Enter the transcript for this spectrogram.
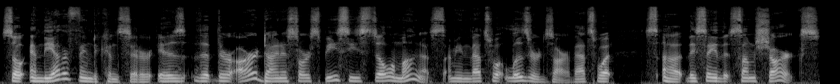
So, and the other thing to consider is that there are dinosaur species still among us. I mean, that's what lizards are. That's what uh, they say that some sharks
